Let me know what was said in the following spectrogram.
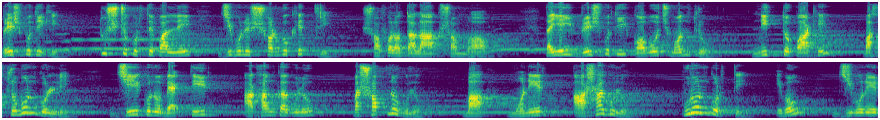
বৃহস্পতিকে তুষ্ট করতে পারলে জীবনের সর্বক্ষেত্রে সফলতা লাভ সম্ভব। তাই এই বৃহস্পতি কবচ মন্ত্র নিত্য পাঠে বা শ্রবণ করলে যে কোনো ব্যক্তির আকাঙ্ক্ষাগুলো বা স্বপ্নগুলো বা মনের আশাগুলো পূরণ করতে এবং জীবনের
